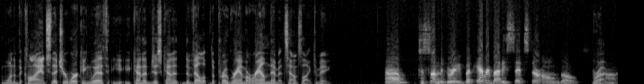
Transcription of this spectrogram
one of the clients that you're working with, you, you kind of just kind of develop the program around them. It sounds like to me. Um, to some degree, but everybody sets their own goals. Right. Uh,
